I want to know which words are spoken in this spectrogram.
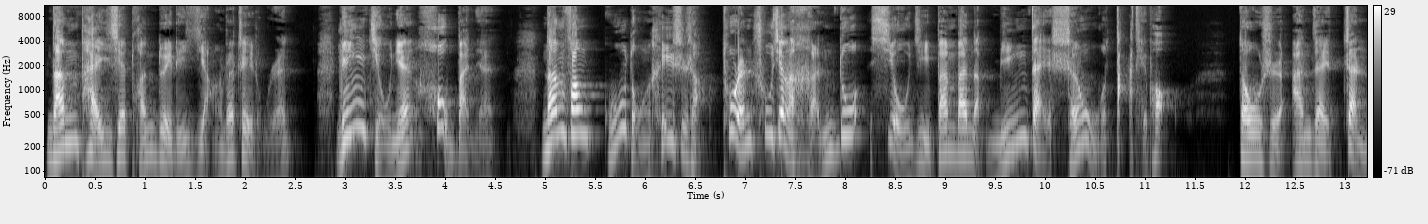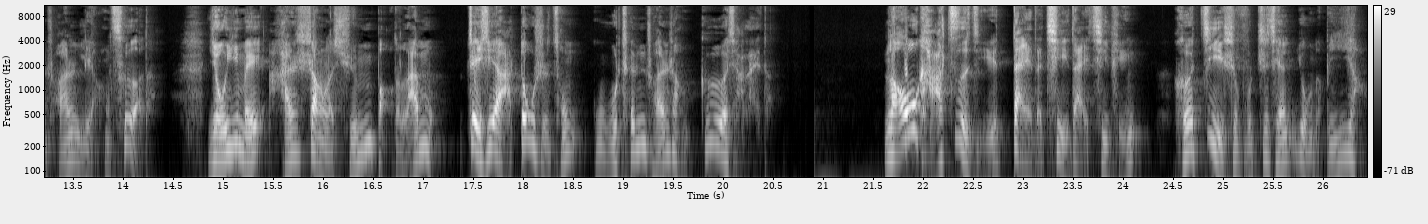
南派一些团队里养着这种人。零九年后半年，南方古董黑市上突然出现了很多锈迹斑斑的明代神武大铁炮，都是安在战船两侧的，有一枚还上了寻宝的栏目。这些啊，都是从古沉船上割下来的。老卡自己带的气袋气瓶和季师傅之前用的不一样。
